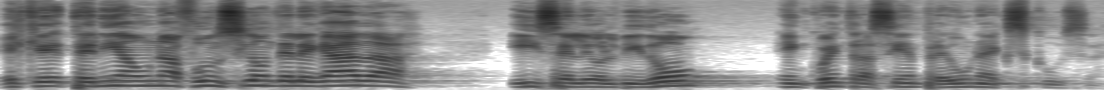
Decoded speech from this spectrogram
El que tenía una función delegada y se le olvidó, encuentra siempre una excusa.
